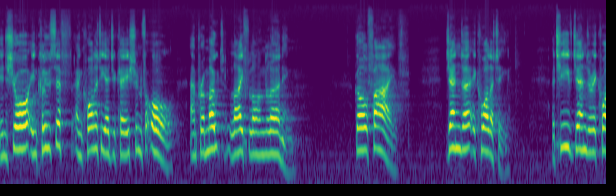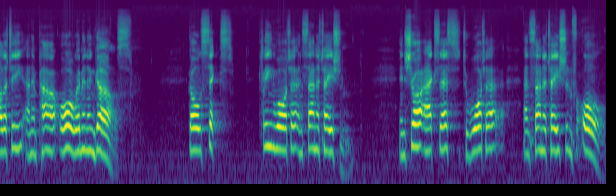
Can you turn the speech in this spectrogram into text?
Ensure inclusive and quality education for all and promote lifelong learning. Goal five gender equality. Achieve gender equality and empower all women and girls. Goal six, clean water and sanitation. Ensure access to water and sanitation for all.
